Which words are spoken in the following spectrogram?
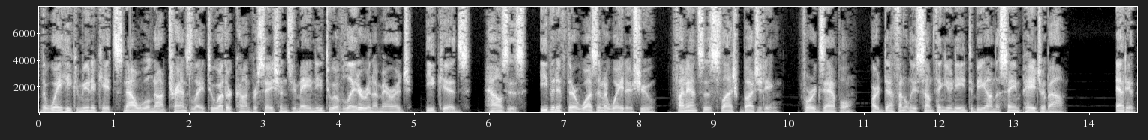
The way he communicates now will not translate to other conversations you may need to have later in a marriage, e-kids, houses, even if there wasn't a weight issue, finances slash budgeting, for example, are definitely something you need to be on the same page about. Edit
